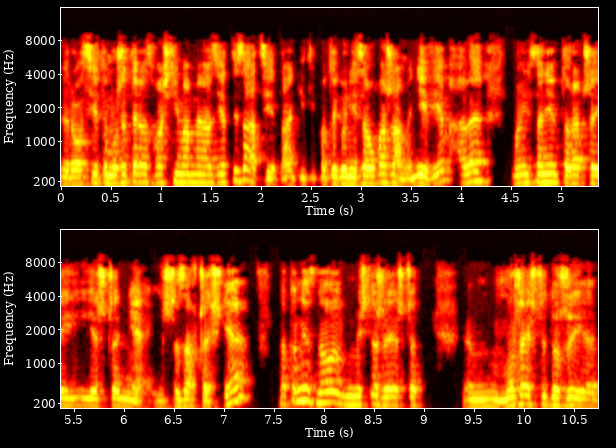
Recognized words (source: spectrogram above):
Rosję, to może teraz właśnie mamy azjatyzację, tak? I tylko tego nie zauważamy. Nie wiem, ale moim zdaniem to raczej jeszcze nie, jeszcze za wcześnie. Natomiast no, myślę, że jeszcze, może jeszcze dożyję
